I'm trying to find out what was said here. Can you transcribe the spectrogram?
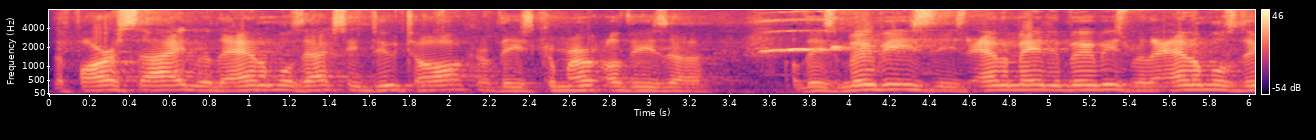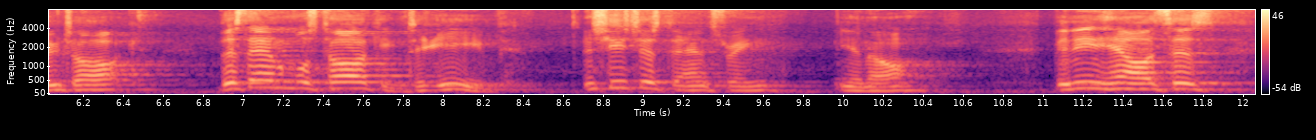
the far side where the animals actually do talk, or these commer- or these uh, or these movies, these animated movies where the animals do talk? This animal's talking to Eve, and she's just answering, you know. But anyhow, it says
